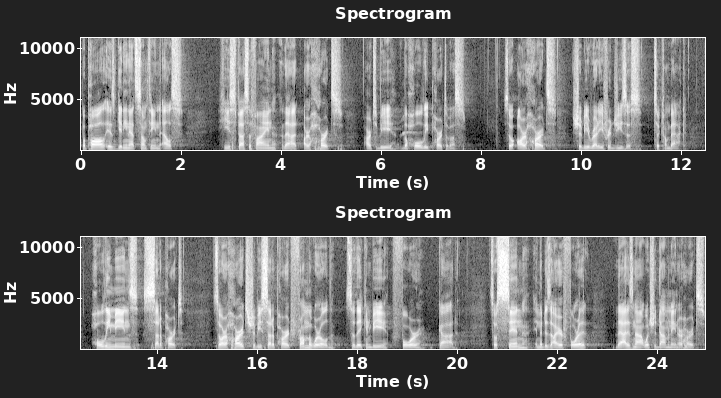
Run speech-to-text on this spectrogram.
But Paul is getting at something else. He's specifying that our hearts are to be the holy part of us. So our hearts should be ready for Jesus to come back. Holy means set apart. So our hearts should be set apart from the world so they can be for God. So sin and the desire for it, that is not what should dominate our hearts.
